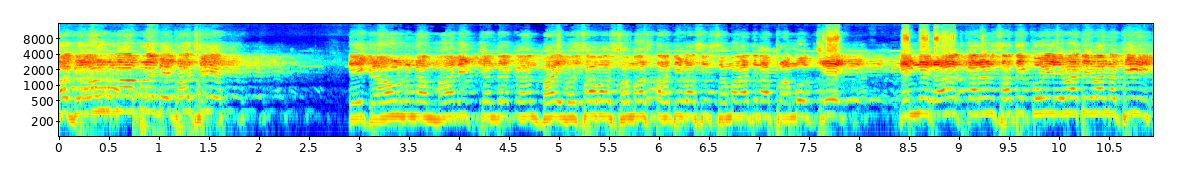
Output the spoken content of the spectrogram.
આ ગ્રાઉન્ડમાં આપણે બેઠા છે એ ગ્રાઉન્ડના માલિક ચંદ્રકાંતભાઈ વસાવા સમસ્ત આદિવાસી સમાજના પ્રમુખ છે. એમને રાજકારણ સાથે કોઈ લેવા દેવા નથી.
